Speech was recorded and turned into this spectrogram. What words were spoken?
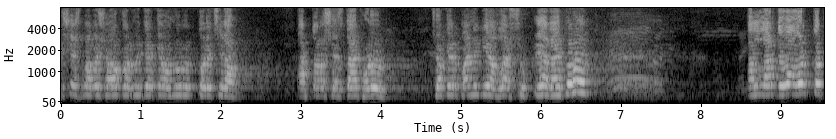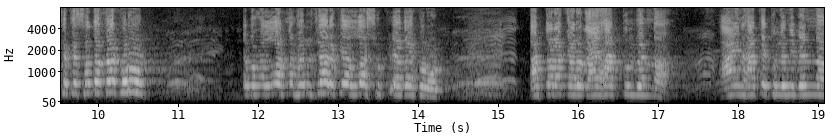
বিশেষভাবে সহকর্মীদেরকে অনুরোধ করেছিলাম, আপনারা শেষদায় পড়ুন, চোখের পানি দিয়ে আল্লাহর শুক্রিয়া আদায় করুন, আল্লাহর দেওয়া অর্থ থেকে সাদাকা করুন, এবং আল্লাহর নামে রোজা রেখে আল্লাহর শুক্রিয়া আদায় করুন। আপনারা কারও গায়ে হাত তুলবেন না, আইন হাতে তুলে নেবেন না,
